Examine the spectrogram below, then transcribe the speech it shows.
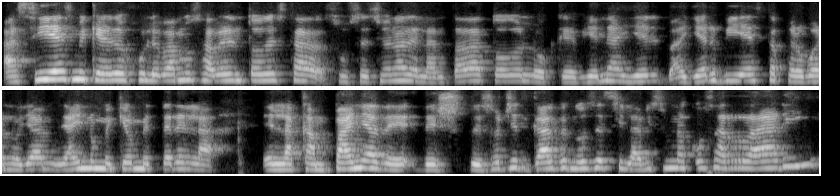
Así es, mi querido Julio. Vamos a ver en toda esta sucesión adelantada todo lo que viene ayer. Ayer vi esta, pero bueno, ya ahí no me quiero meter en la, en la campaña de, de, de Galvez. No sé si la viste una cosa rarísima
